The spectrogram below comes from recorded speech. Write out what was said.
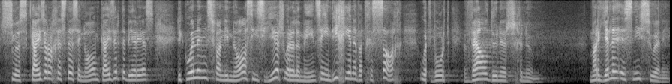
soos keiser Augustus en na hom keiser Tiberius die konings van die nasies heers oor hulle mense en diegene wat gesag word weldoeners genoem Maar julle is nie so nie.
